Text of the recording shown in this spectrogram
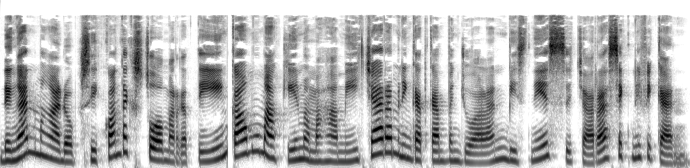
Dengan mengadopsi kontekstual marketing, kamu makin memahami cara meningkatkan penjualan bisnis secara signifikan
